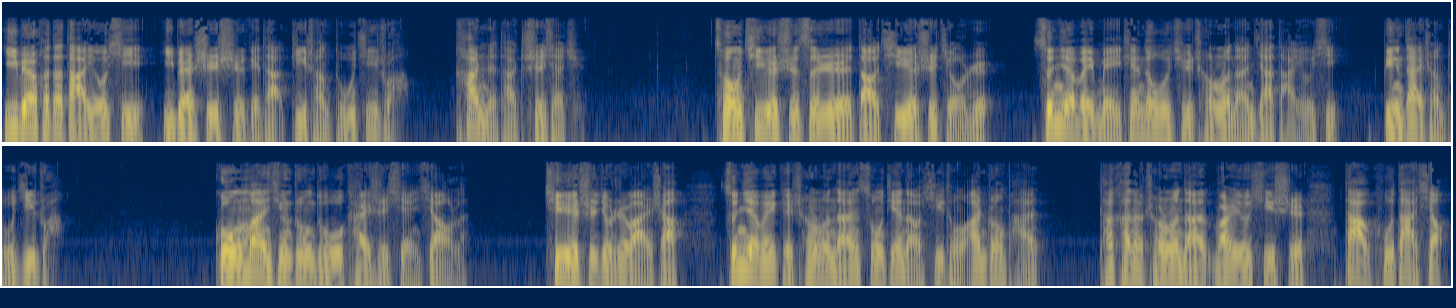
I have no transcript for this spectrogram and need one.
一边和他打游戏，一边适时给他递上毒鸡爪，看着他吃下去。从七月十四日到七月十九日，孙建伟每天都会去程若楠家打游戏，并带上毒鸡爪。汞慢性中毒开始显效了。七月十九日晚上，孙建伟给程若楠送电脑系统安装盘，他看到程若楠玩游戏时大哭大笑，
